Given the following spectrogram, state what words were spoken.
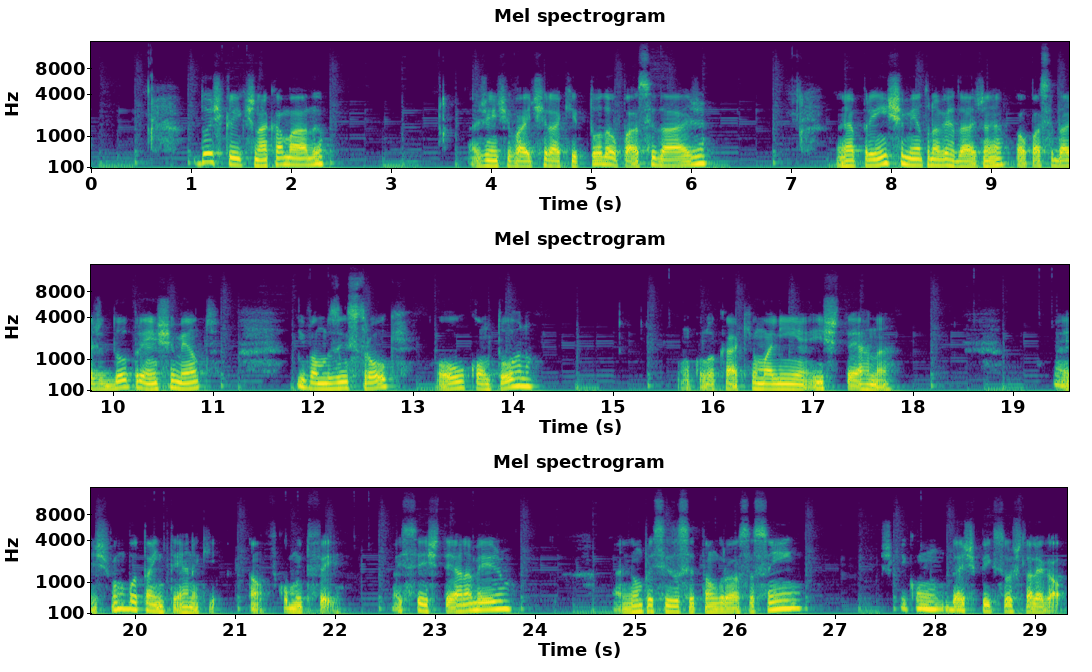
dois cliques na camada, a gente vai tirar aqui toda a opacidade né, preenchimento na verdade, né, a opacidade do preenchimento e vamos em stroke ou contorno. Vamos colocar aqui uma linha externa. Mas vamos botar interna aqui. Não, ficou muito feio. Vai ser externa mesmo. Não precisa ser tão grossa assim. Acho que com 10 pixels está legal.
